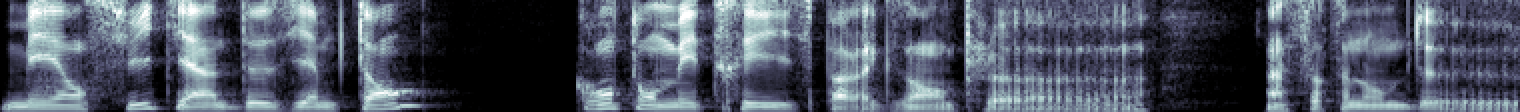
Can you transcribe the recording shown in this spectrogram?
Mais ensuite, il y a un deuxième temps, quand on maîtrise, par exemple, euh, un certain nombre de,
